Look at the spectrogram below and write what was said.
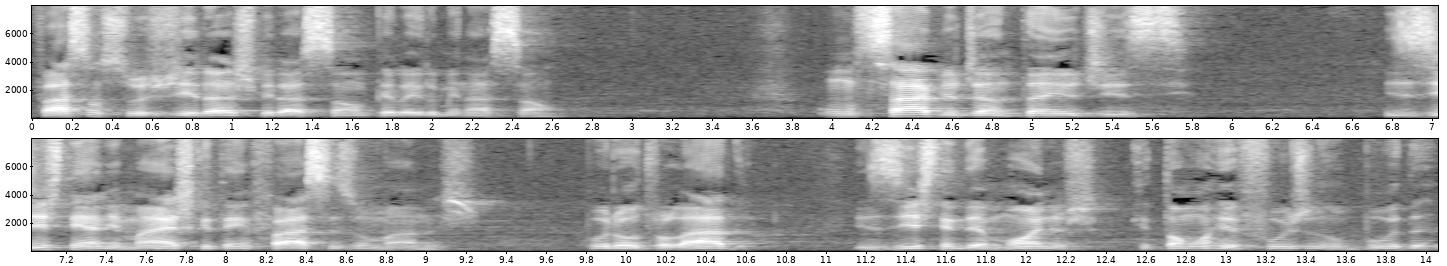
façam surgir a aspiração pela iluminação. Um sábio de antanho disse: Existem animais que têm faces humanas. Por outro lado, existem demônios que tomam refúgio no Buda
